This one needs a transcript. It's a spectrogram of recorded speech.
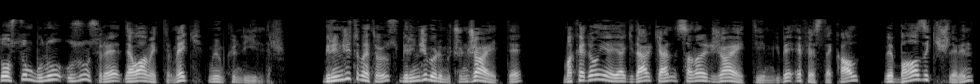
Dostum bunu uzun süre devam ettirmek mümkün değildir. 1. Timoteus 1. bölüm 3. ayette Makedonya'ya giderken sana rica ettiğim gibi Efes'te kal ve bazı kişilerin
